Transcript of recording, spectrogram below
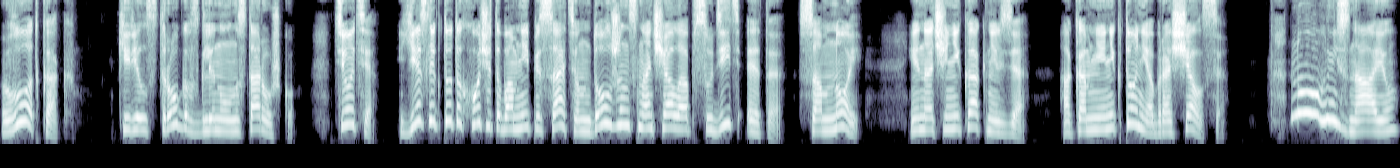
«Вот как!» — Кирилл строго взглянул на старушку. «Тетя, если кто-то хочет обо мне писать, он должен сначала обсудить это со мной, иначе никак нельзя, а ко мне никто не обращался». «Ну, не знаю»,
